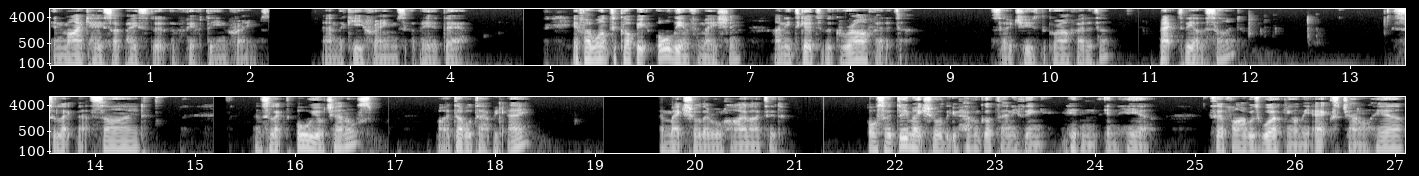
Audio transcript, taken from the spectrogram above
in my case, I pasted it at 15 frames and the keyframes appeared there. If I want to copy all the information, I need to go to the graph editor. So choose the graph editor, back to the other side, select that side, and select all your channels by double tapping A, and make sure they're all highlighted. Also do make sure that you haven't got anything hidden in here. So if I was working on the X channel here,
